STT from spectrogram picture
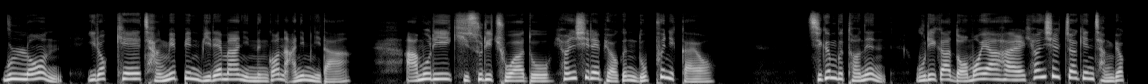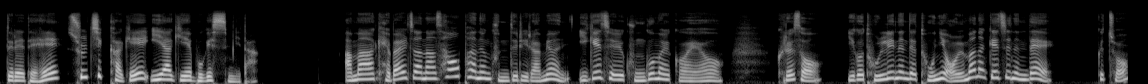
물론 이렇게 장밋빛 미래만 있는 건 아닙니다. 아무리 기술이 좋아도 현실의 벽은 높으니까요. 지금부터는 우리가 넘어야 할 현실적인 장벽들에 대해 솔직하게 이야기해 보겠습니다. 아마 개발자나 사업하는 분들이라면 이게 제일 궁금할 거예요. 그래서 이거 돌리는데 돈이 얼마나 깨지는데, 그쵸?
